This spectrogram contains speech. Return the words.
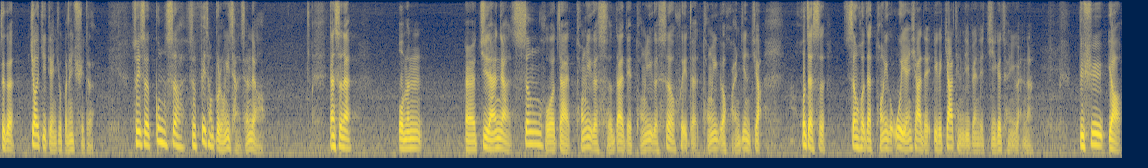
这个交集点就不能取得，所以说共识啊是非常不容易产生的啊。但是呢，我们呃既然呢生活在同一个时代的同一个社会的同一个环境下，或者是生活在同一个屋檐下的一个家庭里边的几个成员呢，必须要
